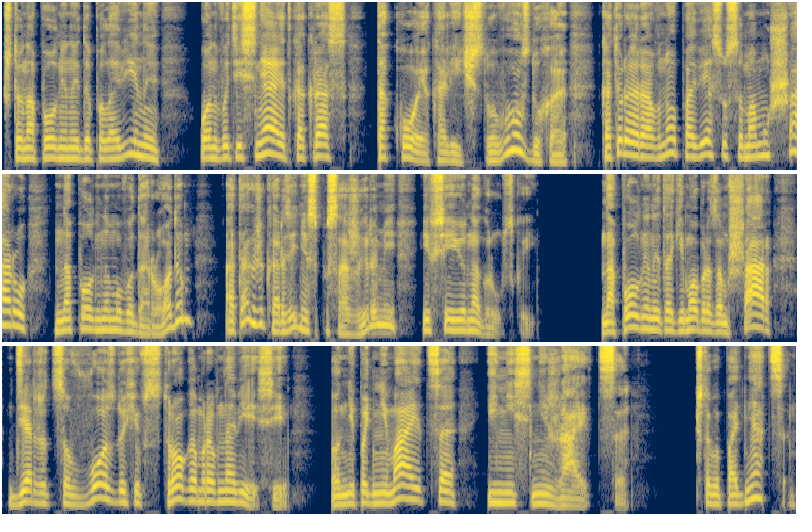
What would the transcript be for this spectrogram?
что наполненный до половины он вытесняет как раз такое количество воздуха, которое равно по весу самому шару, наполненному водородом, а также корзине с пассажирами и всей ее нагрузкой. Наполненный таким образом шар держится в воздухе в строгом равновесии. Он не поднимается и не снижается. Чтобы подняться,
